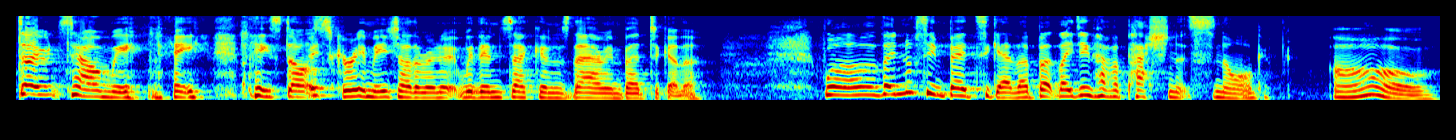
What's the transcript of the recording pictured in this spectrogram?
Don't tell me they they start screaming each other and within seconds they're in bed together. Well, they're not in bed together, but they do have a passionate snog. Oh,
